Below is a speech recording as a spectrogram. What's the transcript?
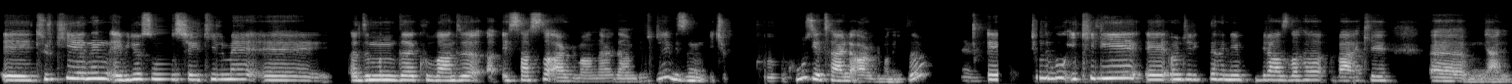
E, Türkiye'nin e, biliyorsunuz çekilme e, adımında kullandığı esaslı argümanlardan biri bizim iç hukukumuz yeterli argümanıydı. Evet. E, şimdi bu ikiliyi e, öncelikle hani biraz daha belki e, yani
